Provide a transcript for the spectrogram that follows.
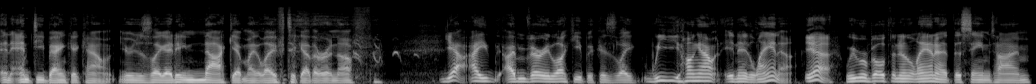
an empty bank account. You're just like, I did not get my life together enough. yeah, I, I'm very lucky because like we hung out in Atlanta. Yeah. We were both in Atlanta at the same time,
